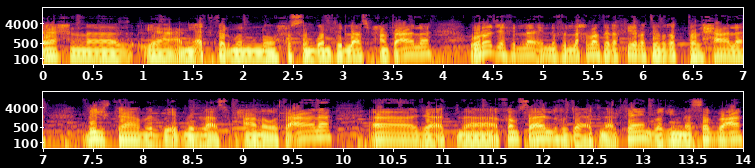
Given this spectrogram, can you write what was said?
إحنا يعني أكثر منه حسن ظن في الله سبحانه وتعالى. ورجى في الله إنه في اللحظات الأخيرة تتغطى الحالة بالكامل بإذن الله سبحانه وتعالى. آه جاءتنا خمسة ألف وجاءتنا ألفين باقي لنا سبعة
